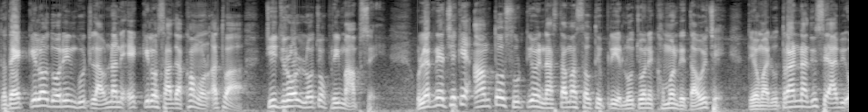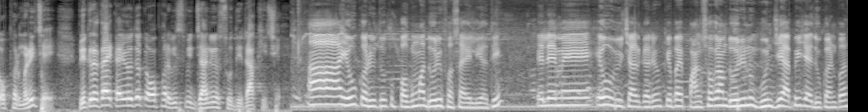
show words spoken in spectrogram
તથા એક કિલો દોરીની ગૂંટ લાવનારને એક કિલો સાદા ખમણ અથવા ચીઝ રોલ લોચો ફ્રીમાં આપશે. ઉલ્લેખનીય છે કે આમ તો સુરતીઓએ નાસ્તામાં સૌથી પ્રિય લોચો અને ખમણ રહેતા હોય છે. તેવામાં જ ઉત્તરાયણના દિવસે આવી ઓફર મળી છે. વિક્રેતાએ કહ્યું હતું કે ઓફર વીસમી જાન્યુઆરી સુધી રાખી છે. આ એવું કર્યું હતું કે પગમાં દોરી ફસાયેલી હતી. એટલે મેં એવો વિચાર કર્યો કે ભાઈ પાંચસો ગ્રામ દોરીનું ગુંજ જે આપી જાય દુકાન પર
